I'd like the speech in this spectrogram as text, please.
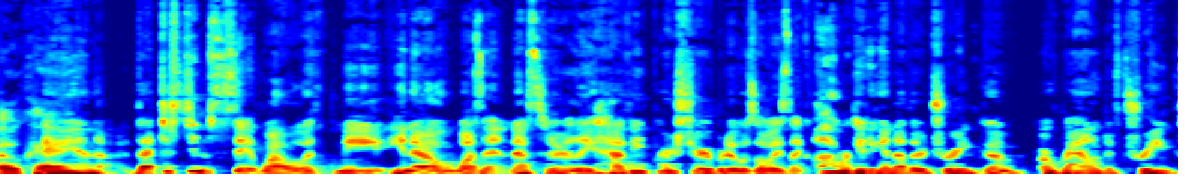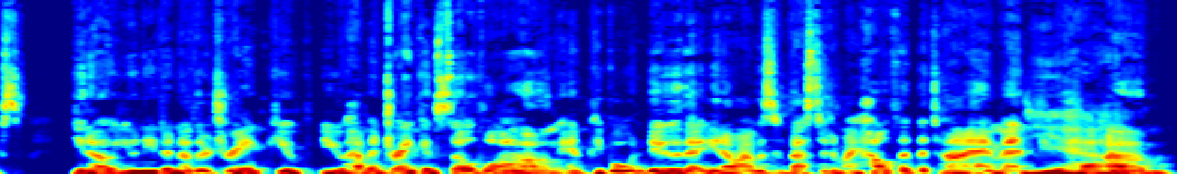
Okay. And that just didn't sit well with me. You know, it wasn't necessarily heavy pressure, but it was always like, oh, we're getting another drink of a round of drinks. You know, you need another drink. You you haven't drank in so long. And people knew that, you know, I was invested in my health at the time. And yeah. um,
